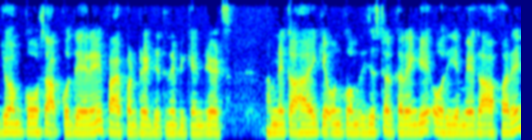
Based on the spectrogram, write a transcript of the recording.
जो हम कोर्स आपको दे रहे हैं 500 जितने भी कैंडिडेट्स हमने कहा है कि उनको हम रजिस्टर करेंगे और ये मेगा ऑफ़र है।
